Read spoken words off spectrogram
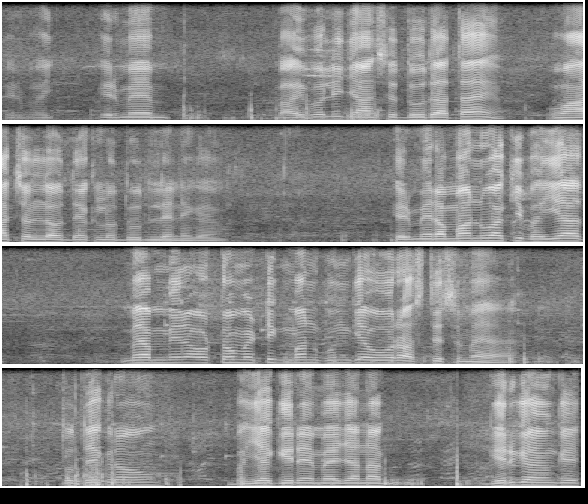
फिर भाई फिर मैं भाई बोली जहाँ से दूध आता है वहाँ चल जाओ देख लो दूध लेने गए फिर मेरा मन हुआ कि भैया मैं अब मेरा ऑटोमेटिक मन घूम गया वो रास्ते से मैं आया तो देख रहा हूँ भैया गिरे मैं जाना गिर गए होंगे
